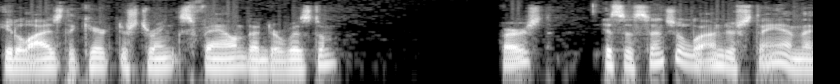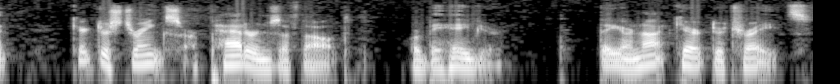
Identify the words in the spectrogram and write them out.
utilize the character strengths found under wisdom? First, it's essential to understand that character strengths are patterns of thought or behavior. They are not character traits.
